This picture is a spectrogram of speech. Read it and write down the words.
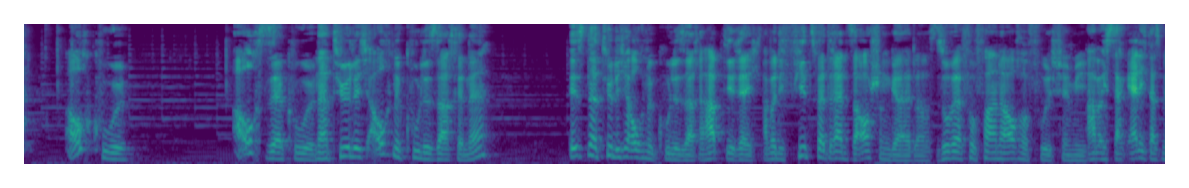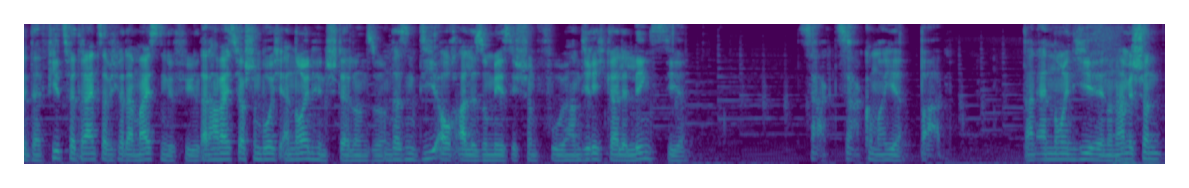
auch cool. Auch sehr cool. Natürlich auch eine coole Sache, ne? Ist natürlich auch eine coole Sache, habt ihr recht. Aber die 4-2-3-1 sah auch schon geil aus. So wäre Fofana auch auf Full Chemie. Aber ich sag ehrlich, das mit der 4-2-3-1 habe ich gerade am meisten gefühlt. Dann weiß ich auch schon, wo ich R9 hinstelle und so. Und da sind die auch alle so mäßig schon full. Haben die richtig geile Links hier. Zack, zack, guck mal hier. Bam. Dann R9 hier hin. Und haben wir schon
